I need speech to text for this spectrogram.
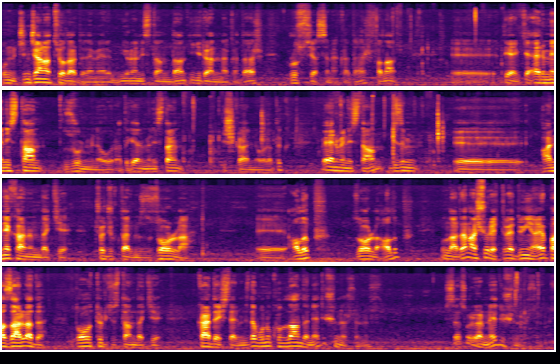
bunun için can atıyorlar demeyelim. Yunanistan'dan İran'ına kadar, Rusya'sına kadar falan. E, diyelim ki Ermenistan zulmüne uğradık. Ermenistan işgaline uğradık. Ve Ermenistan bizim e, anne karnındaki çocuklarımızı zorla e, alıp zorla alıp bunlardan aşure etti ve dünyaya pazarladı. Doğu Türkistan'daki kardeşlerimiz de bunu kullandı. Ne düşünürsünüz? Size soruyorum ne düşünürsünüz?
